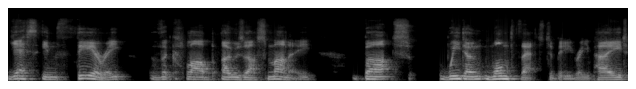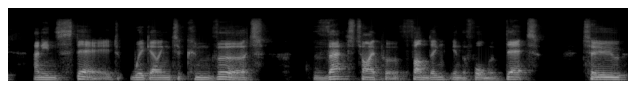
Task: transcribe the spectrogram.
yes in theory the club owes us money but we don't want that to be repaid and instead we're going to convert that type of funding in the form of debt to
